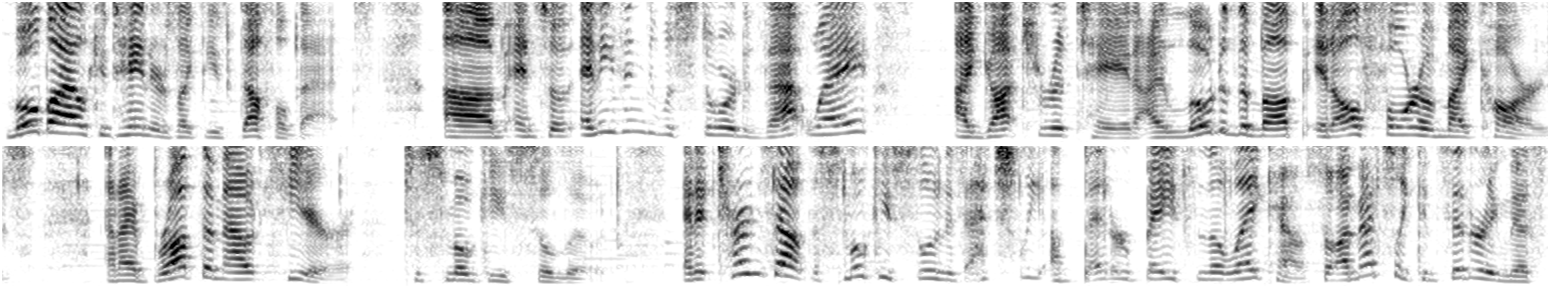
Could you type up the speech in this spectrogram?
Mobile containers like these duffel bags. Um, and so anything that was stored that way, I got to retain. I loaded them up in all four of my cars, and I brought them out here to Smokey's Saloon. And it turns out the Smokey's Saloon is actually a better base than the lake house. So I'm actually considering this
